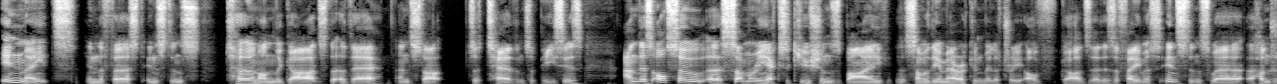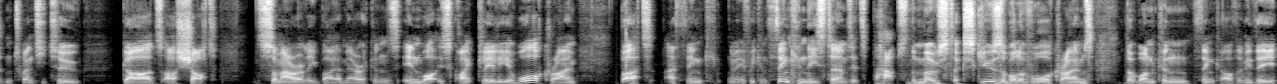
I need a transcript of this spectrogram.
inmates, in the first instance, turn on the guards that are there and start to tear them to pieces. And there's also uh, summary executions by some of the American military of guards there. There's a famous instance where 122 guards are shot summarily by Americans in what is quite clearly a war crime. But I think if we can think in these terms, it's perhaps the most excusable of war crimes that one can think of. I mean, the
